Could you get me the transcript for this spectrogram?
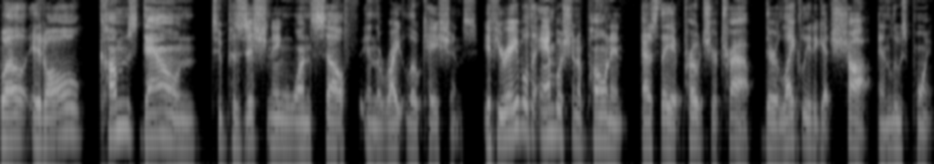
Well, it all comes down to positioning oneself in the right locations. If you're able to ambush an opponent as they approach your trap, they're likely to get shot and lose point.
